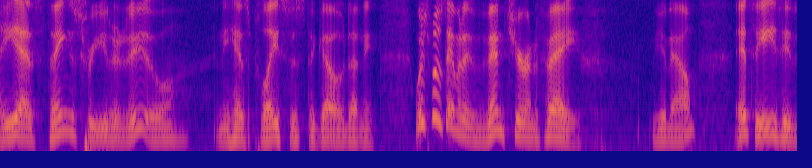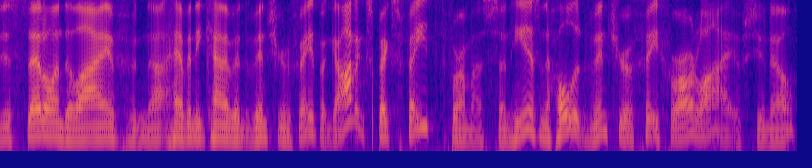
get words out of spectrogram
He has things for you to do and He has places to go, doesn't He? We're supposed to have an adventure in faith, you know? It's easy to just settle into life and not have any kind of adventure in faith, but God expects faith from us, and He has a whole adventure of faith for our lives, you know?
